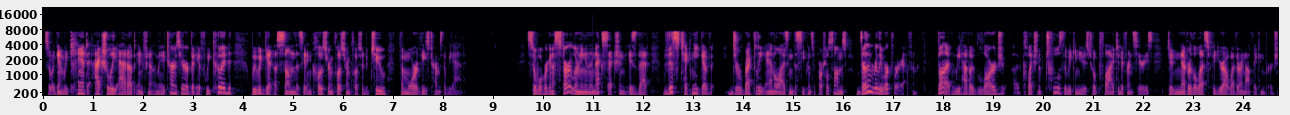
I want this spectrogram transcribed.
So again, we can't actually add up infinitely many terms here, but if we could, we would get a sum that's getting closer and closer and closer to 2 the more of these terms that we add. So what we're going to start learning in the next section is that this technique of directly analyzing the sequence of partial sums doesn't really work very often. But we have a large uh, collection of tools that we can use to apply to different series to nevertheless figure out whether or not they converge.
